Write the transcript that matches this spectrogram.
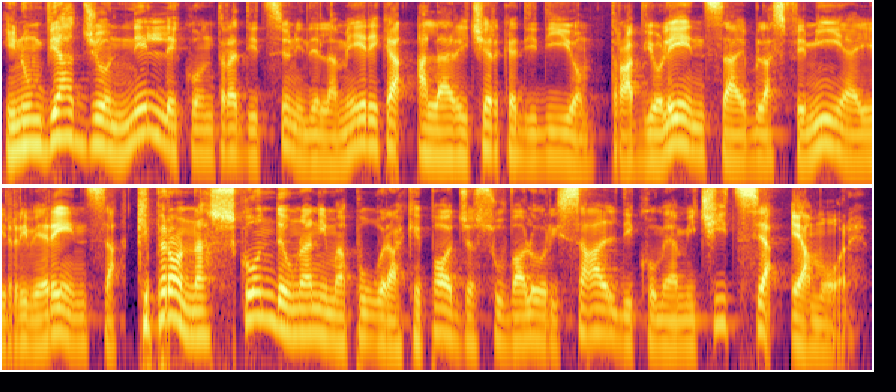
in un viaggio nelle contraddizioni dell'America alla ricerca di Dio, tra violenza e blasfemia e irriverenza, che però nasconde un'anima pura che poggia su valori saldi come amicizia e amore.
